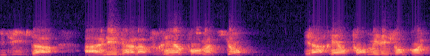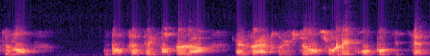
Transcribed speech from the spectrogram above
Ils visent à aller vers la vraie information et à réinformer les gens correctement. Dans cet exemple-là, elle va être justement sur les propos qui tiennent.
